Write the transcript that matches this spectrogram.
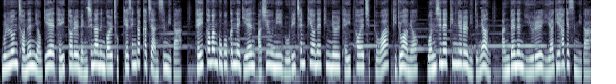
물론 저는 여기에 데이터를 맹신하는 걸 좋게 생각하지 않습니다. 데이터만 보고 끝내기엔 아쉬우니 롤이 챔피언의 픽률 데이터의 지표와 비교하며 원신의 픽률을 믿으면 안 되는 이유를 이야기하겠습니다.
